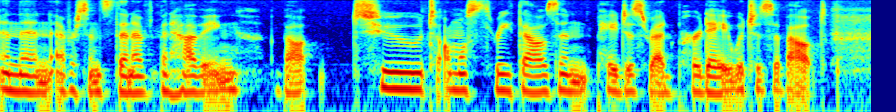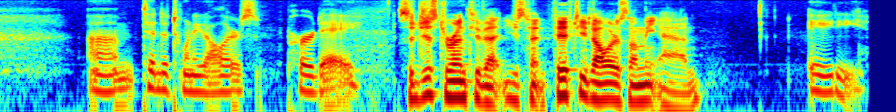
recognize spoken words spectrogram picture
And then ever since then, I've been having about two to almost 3,000 pages read per day, which is about um, 10 to $20 per day. so just to run through that you spent $50 on the ad 80.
